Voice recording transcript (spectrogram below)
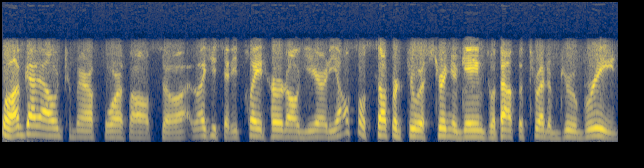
Well, I've got Alvin Kamara fourth also. Like you said, he played hurt all year, and he also suffered through a string of games without the threat of Drew Brees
